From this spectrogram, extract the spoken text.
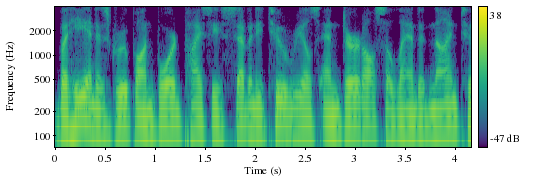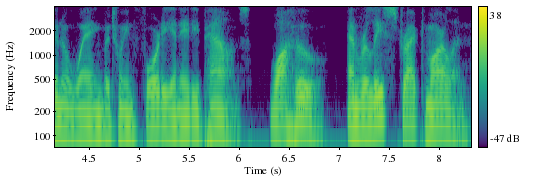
but he and his group on board Pisces 72 reels and dirt also landed 9 tuna weighing between 40 and 80 pounds, wahoo, and released striped marlin,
